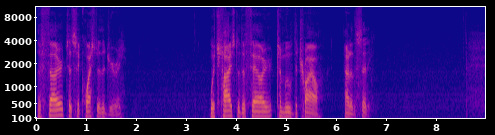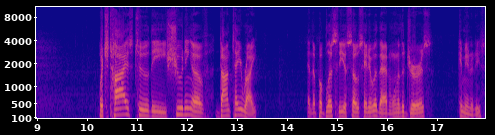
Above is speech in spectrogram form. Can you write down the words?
the failure to sequester the jury, which ties to the failure to move the trial out of the city, which ties to the shooting of Daunte Wright and the publicity associated with that in one of the jurors' communities,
